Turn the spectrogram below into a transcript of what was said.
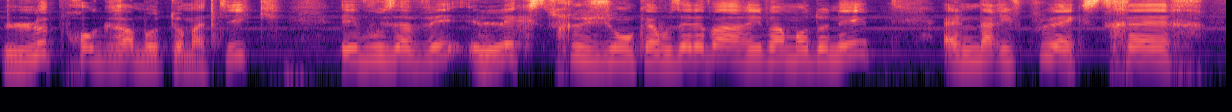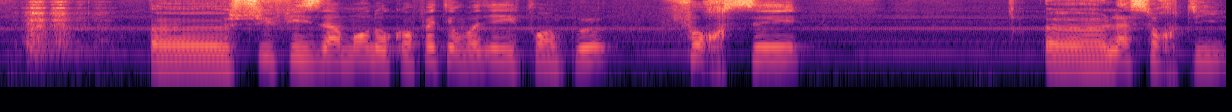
le programme automatique et vous avez l'extrusion. Car vous allez voir, arriver à un moment donné, elle n'arrive plus à extraire euh, suffisamment. Donc en fait, on va dire il faut un peu forcer euh, la sortie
